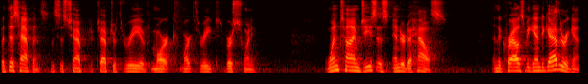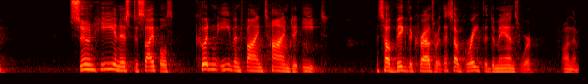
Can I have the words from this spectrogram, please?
But this happens. This is chapter, chapter 3 of Mark, Mark 3, verse 20. One time Jesus entered a house, and the crowds began to gather again. Soon he and his disciples couldn't even find time to eat. That's how big the crowds were. That's how great the demands were on them.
